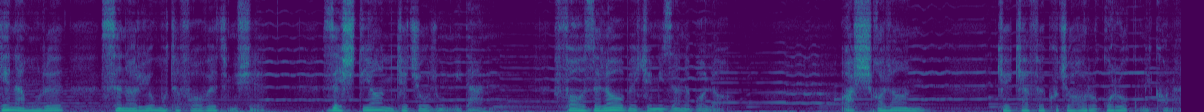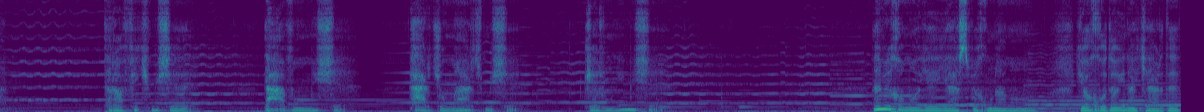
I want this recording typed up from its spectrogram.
یه نموره سناریو متفاوت میشه. زشتیان که جلو میدن فاضلابه که می‌زنه بالا. آشغالان که کف کوچه ها رو قرق می‌کنن. ترافیک میشه دعوا میشه هرج و مرج میشه گرونی میشه. نمی‌خوام آیه یس بخونم ها یا خدایی نکرده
